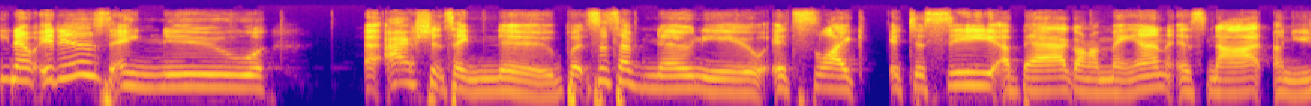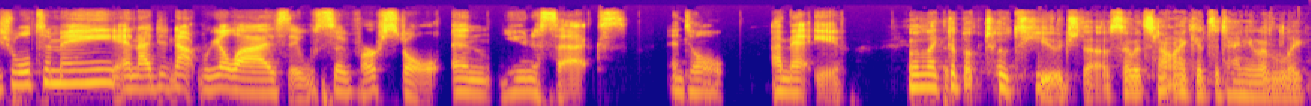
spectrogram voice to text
You know, it is a new. I shouldn't say new, but since I've known you, it's like it, to see a bag on a man is not unusual to me, and I did not realize it was so versatile and unisex until I met you. Well, like the book tote's huge though, so it's not like it's a tiny little like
